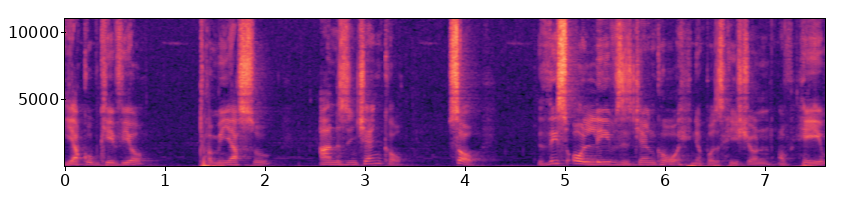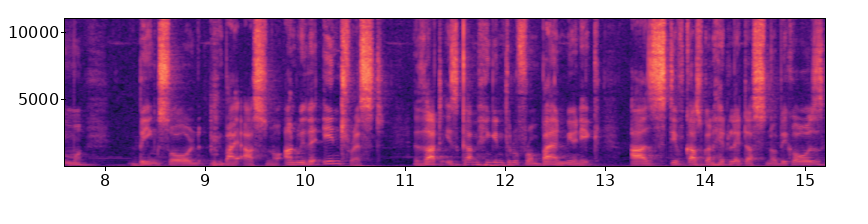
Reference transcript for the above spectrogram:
Jakub Kiwior, Tomiyasu, and Zinchenko. So this all leaves Zinchenko in a position of him being sold by Arsenal. And with the interest that is coming in through from Bayern Munich, as Steve Kerr's going to let us know, because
